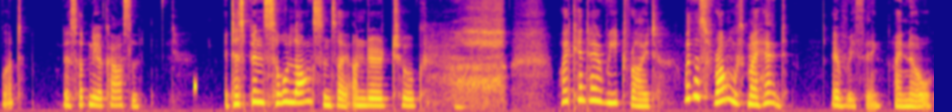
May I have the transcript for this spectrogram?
What? There's suddenly a castle. It has been so long since I undertook. Why can't I read right? What is wrong with my head? Everything, I know.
